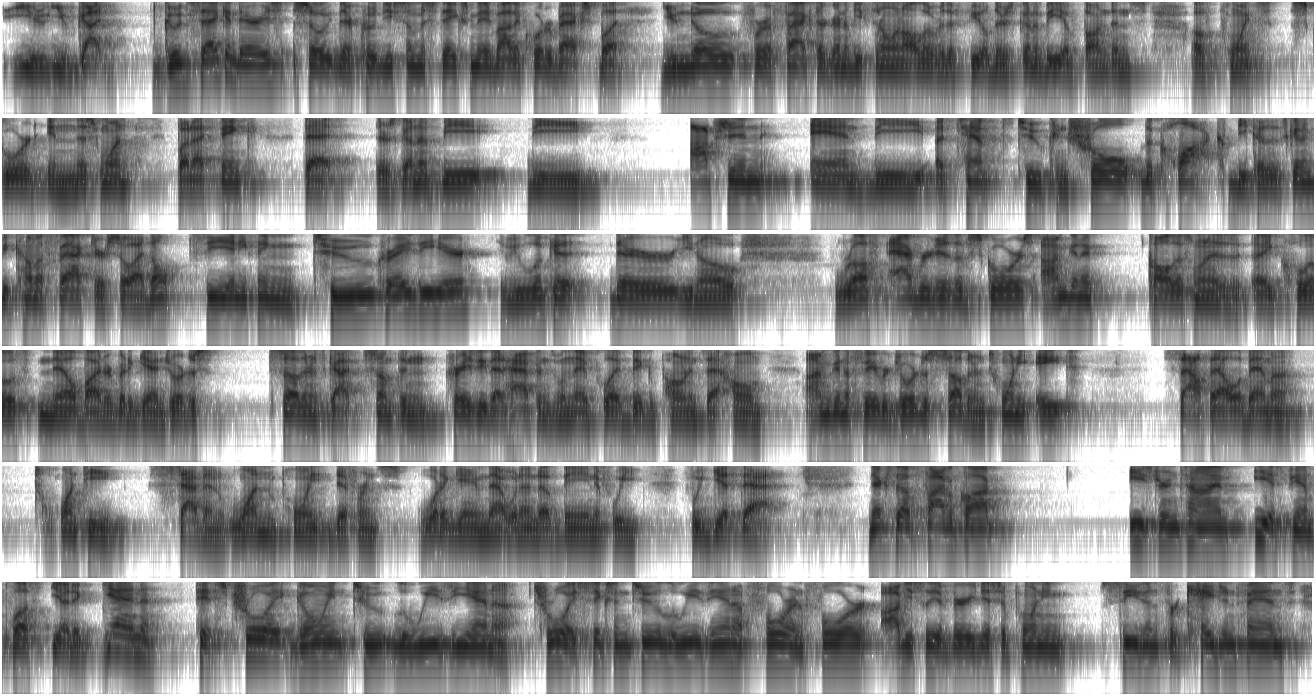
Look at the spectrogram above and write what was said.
you, you've got good secondaries, so there could be some mistakes made by the quarterbacks, but you know for a fact they're going to be throwing all over the field. There's going to be abundance of points scored in this one, but I think that there's going to be the option and the attempt to control the clock because it's going to become a factor. So I don't see anything too crazy here. If you look at their, you know, rough averages of scores, I'm going to call this one as a close nail biter. But again, Georgia Southern's got something crazy that happens when they play big opponents at home. I'm going to favor Georgia Southern 28, South Alabama 27. One point difference. What a game that would end up being if we if we get that. Next up, five o'clock Eastern Time, ESPN Plus yet again. pits Troy going to Louisiana. Troy six and two, Louisiana four and four. Obviously, a very disappointing season for Cajun fans.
